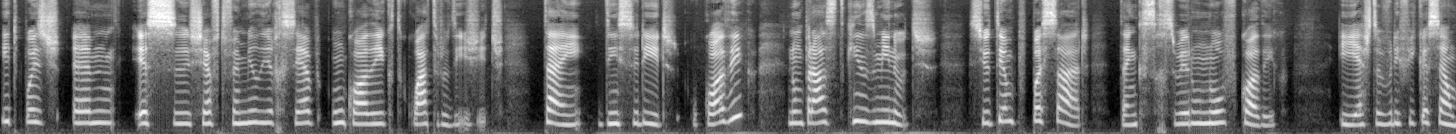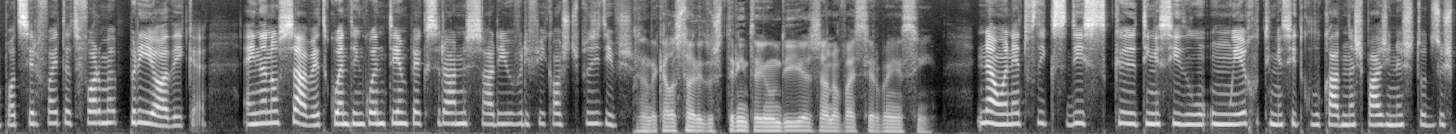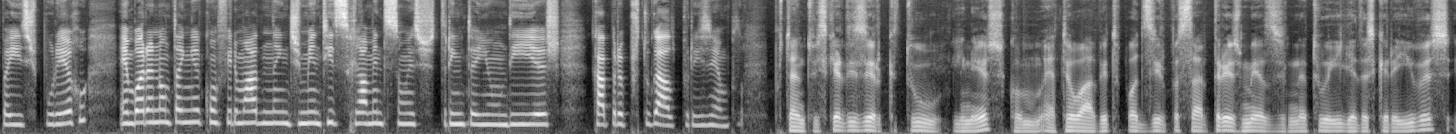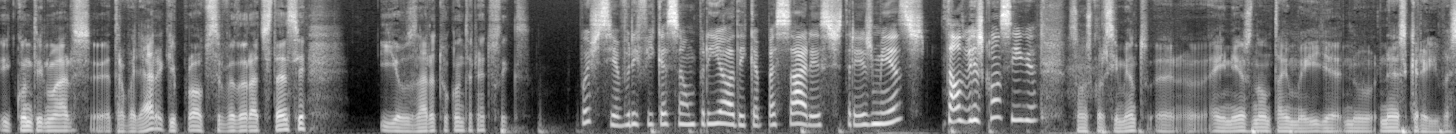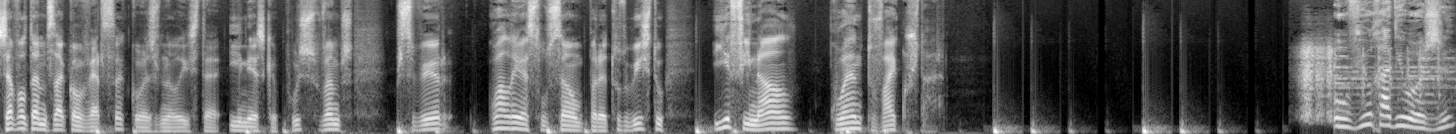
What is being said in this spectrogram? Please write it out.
e depois hum, esse chefe de família recebe um código de 4 dígitos. Tem de inserir o código num prazo de 15 minutos. Se o tempo passar, tem que se receber um novo código. E esta verificação pode ser feita de forma periódica. Ainda não se sabe de quanto em quanto tempo é que será necessário verificar os dispositivos. Portanto, aquela história dos 31 dias já não vai ser bem assim. Não, a Netflix disse que tinha sido um erro, tinha sido colocado nas páginas de todos os países por erro, embora não tenha confirmado nem desmentido se realmente são esses 31 dias cá para Portugal, por exemplo. Portanto, isso quer dizer que tu, Inês, como é teu hábito, podes ir passar três meses na tua ilha das Caraíbas e continuares a trabalhar aqui para o Observador à distância e a usar a tua conta Netflix. Pois, se a verificação periódica passar esses três meses, talvez consiga. Só um esclarecimento, eh, a Inês não tem uma ilha no- nas Caraíbas. Já voltamos à conversa com a jornalista Inês Capucho. Vamos perceber qual é a solução para tudo isto e, afinal, quanto vai custar. Ouviu Rádio Hoje?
